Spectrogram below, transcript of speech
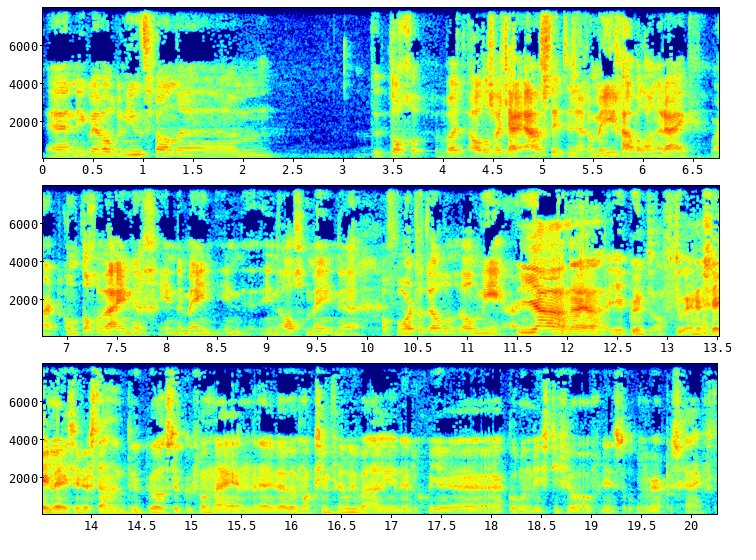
En ik ben wel benieuwd van, uh, toch, wat, alles wat jij aanstipt is echt mega belangrijk. Maar het komt toch weinig in de main, in, in algemeen, of wordt het wel, meer? Ja, nou ja, je kunt af en toe NRC lezen. Daar staan natuurlijk wel stukken van mij. En uh, we hebben Maxime Februari, een hele goede uh, columnist die veel over dit onderwerpen schrijft.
